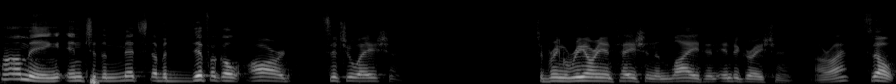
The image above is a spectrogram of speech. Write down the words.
coming into the midst of a difficult, hard situation to bring reorientation and light and integration. All right? So,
